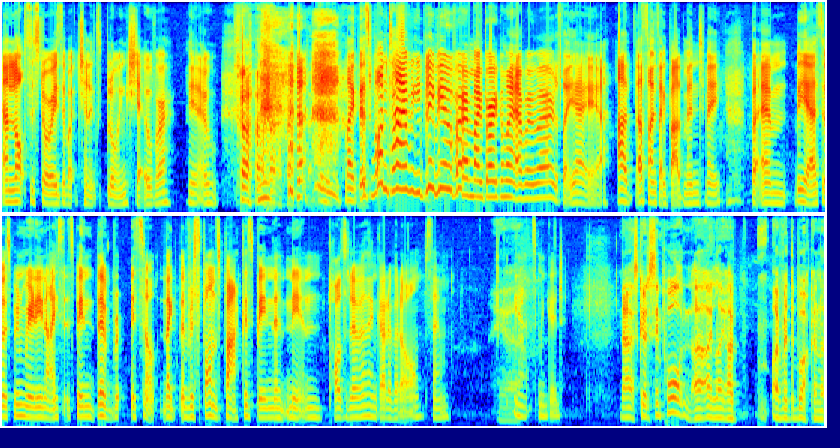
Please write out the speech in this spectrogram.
and lots of stories about Chinooks blowing shit over. You know, like this one time when you blew me over and my burger went everywhere. It's like, yeah, yeah, yeah. Uh, that sounds like badman to me. But um, but yeah, so it's been really nice. It's been the it's not like the response back has been the main positive I think out of it all. So Yeah. yeah, it's been good. No, it's good. It's important. I, I like. I've I've read the book and I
